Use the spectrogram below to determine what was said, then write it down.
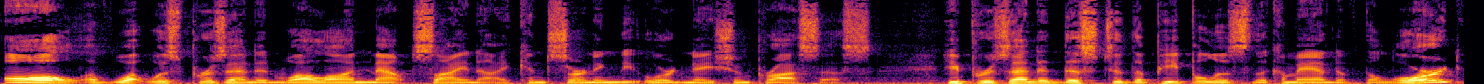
all of what was presented while on Mount Sinai concerning the ordination process. He presented this to the people as the command of the Lord.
